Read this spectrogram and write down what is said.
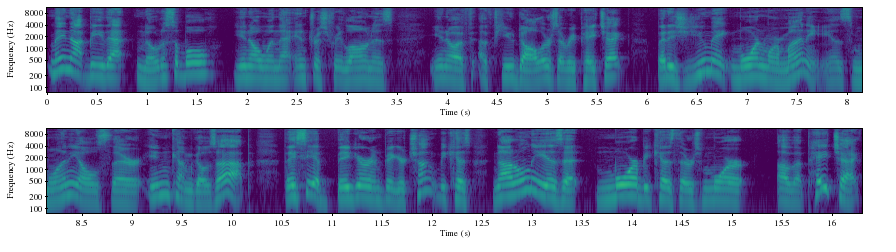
may not be that noticeable, you know, when that interest-free loan is, you know, a, a few dollars every paycheck. But as you make more and more money, as millennials, their income goes up, they see a bigger and bigger chunk because not only is it more because there's more of a paycheck,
